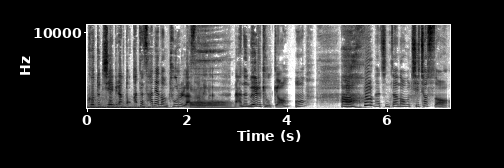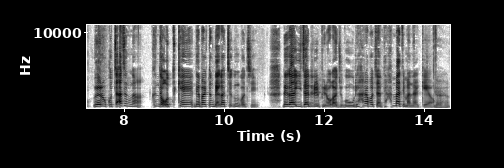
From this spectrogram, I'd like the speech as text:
그것도 지혜비랑 똑같은 사내놈 둘을 낳았어 오. 내가. 나는 왜 이렇게 웃겨? 어? 아, 나 진짜 너무 지쳤어. 외롭고 짜증나. 근데 어떻게 내 발등 내가 찍은 거지. 내가 이 자리를 빌어가지고 우리 할아버지한테 한마디만 할게요. 예.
